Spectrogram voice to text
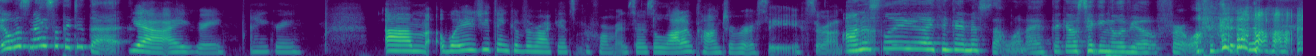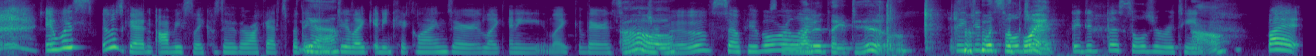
it was nice that they did that. Yeah, I agree. I agree. Um, what did you think of the Rockettes' performance? There's a lot of controversy surrounding. that. Honestly, I think I missed that one. I think I was taking Olivia for a walk. it was it was good, obviously, because they're the Rockettes, but they Yeah. didn't do like any kick lines or like any like their signature Oh. moves. So people So were what like, "What did they do? they did What's the soldier. point? They did the soldier routine, Oh. but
